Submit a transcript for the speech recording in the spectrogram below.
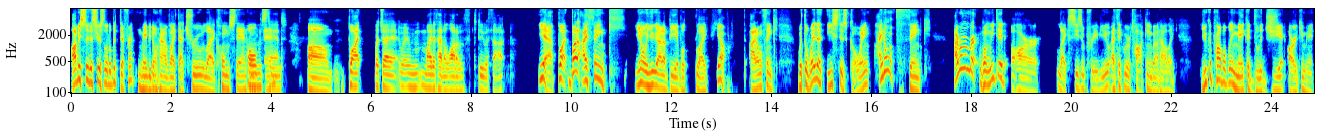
Obviously, this year's a little bit different. Maybe don't have like that true like homestand, Home homestand. stand, Um, but which I might have had a lot of to do with that. Yeah, but but I think you know you got to be able like yeah, I don't think with the way that East is going, I don't think I remember when we did our like season preview, I think we were talking about how like you could probably make a legit argument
